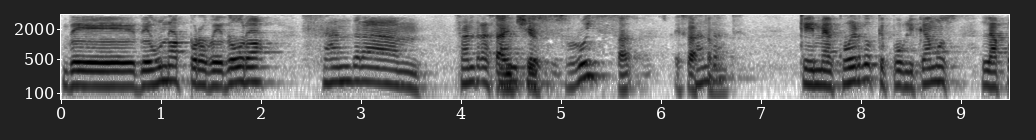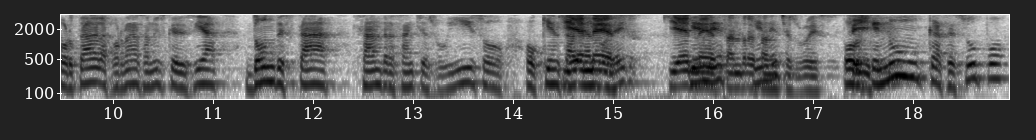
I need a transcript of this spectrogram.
de, de una proveedora, Sandra, Sandra Sánchez, Ruiz. exactamente. Que me acuerdo que publicamos la portada de la jornada San Luis que decía ¿dónde está Sandra Sánchez Ruiz? o, o quién sabe ¿Quién es? ¿Quién, es Sandra Sánchez Ruiz? Porque nunca se supo,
